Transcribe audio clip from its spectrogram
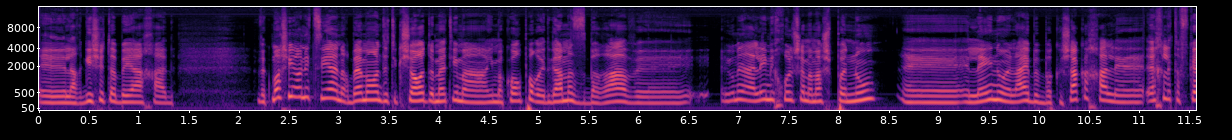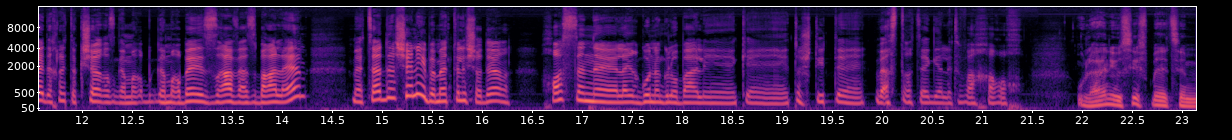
אה, להרגיש איתה ביחד. וכמו שיוני ציין, הרבה מאוד תקשורת באמת עם, ה, עם הקורפורט, גם הסברה, והיו מנהלים מחו"ל שממש פנו אה, אלינו, אליי, בבקשה ככה לאיך לתפקד, איך לתקשר, אז גם, גם הרבה עזרה והסברה להם. מהצד השני, באמת לשדר חוסן אה, לארגון הגלובלי כתשתית ואסטרטגיה לטווח ארוך. אולי אני אוסיף בעצם,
